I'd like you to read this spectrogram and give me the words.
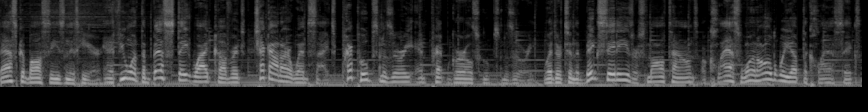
Basketball season is here, and if you want the best statewide coverage, check out our websites, Prep Hoops Missouri and Prep Girls Hoops Missouri. Whether it's in the big cities or small towns, or Class 1 all the way up to Class 6,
